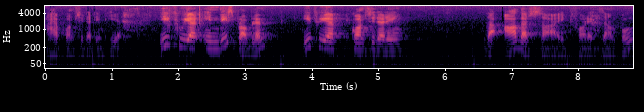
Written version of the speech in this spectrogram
I have considered in here. If we are in this problem, if we are considering the other side, for example,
